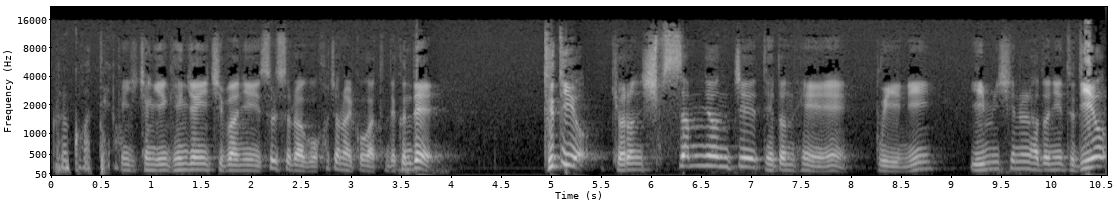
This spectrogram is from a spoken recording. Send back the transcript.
그럴 것 같아요. 굉장히, 굉장히 집안이 쓸쓸하고 허전할 것 같은데 근데 드디어 결혼 13년째 되던 해에 부인이 임신을 하더니 드디어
